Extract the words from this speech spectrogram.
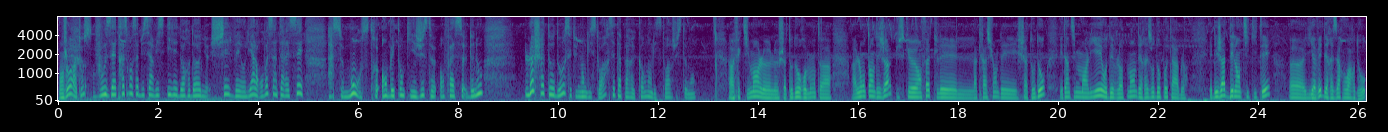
Bonjour à tous. Vous êtes responsable du service île et Dordogne chez Veolia. Alors on va s'intéresser à ce monstre en béton qui est juste en face de nous. Le château d'eau, c'est une longue histoire. C'est apparu quand dans l'histoire justement? Alors effectivement, le, château d'eau remonte à, longtemps déjà, puisque en fait la création des châteaux d'eau est intimement liée au développement des réseaux d'eau potable. Et déjà dès l'Antiquité, euh, il y avait des réservoirs d'eau.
